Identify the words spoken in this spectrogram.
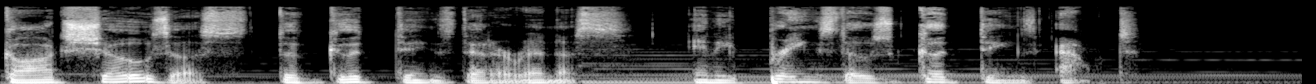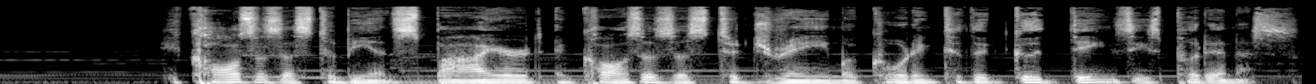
God shows us the good things that are in us and He brings those good things out. He causes us to be inspired and causes us to dream according to the good things He's put in us.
